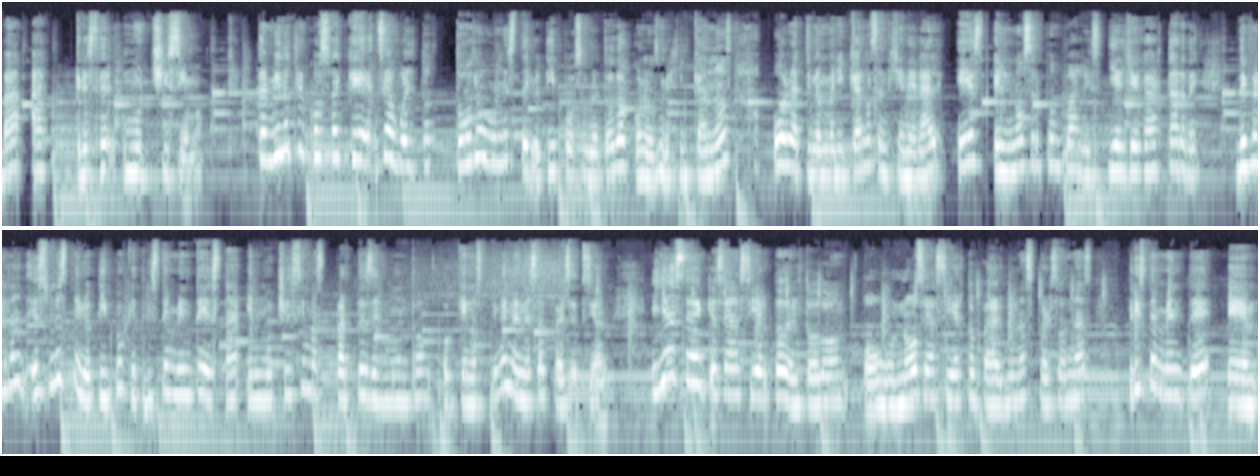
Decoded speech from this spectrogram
va a crecer muchísimo. También otra cosa que se ha vuelto todo un estereotipo, sobre todo con los mexicanos o latinoamericanos en general, es el no ser puntuales y el llegar tarde. De verdad, es un estereotipo que tristemente está en muchísimas partes del mundo o que nos tienen en esa percepción. Y ya sea que sea cierto del todo o no sea cierto para algunas personas, tristemente eh,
